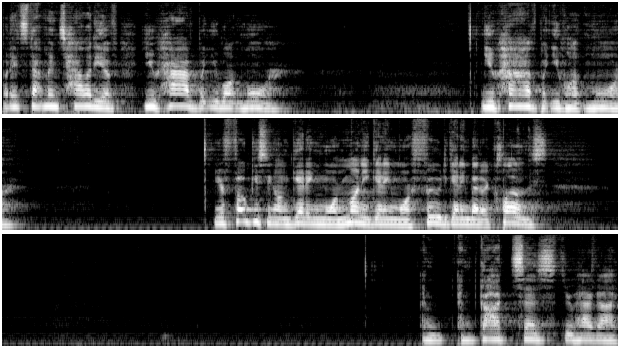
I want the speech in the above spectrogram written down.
But it's that mentality of you have, but you want more. You have, but you want more. You're focusing on getting more money, getting more food, getting better clothes. And, and God says through Haggai,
